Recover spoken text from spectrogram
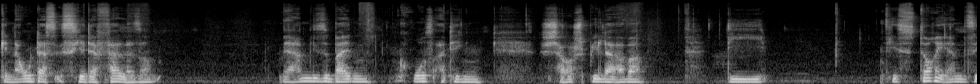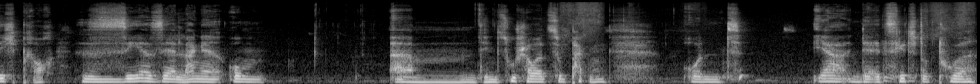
genau das ist hier der Fall. Also wir haben diese beiden großartigen Schauspieler, aber die, die Story an sich braucht sehr, sehr lange, um ähm, den Zuschauer zu packen. Und ja, in der Erzählstruktur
